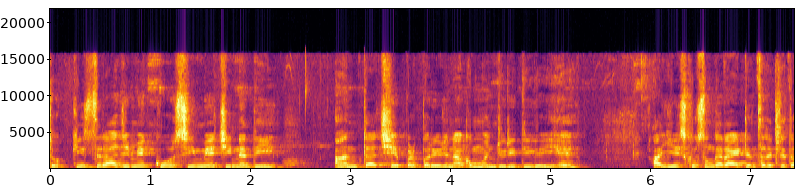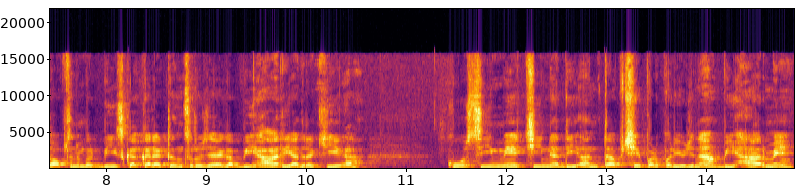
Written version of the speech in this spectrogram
तो किस राज्य में कोसी मेची नदी अंत छेपड़ परियोजना को मंजूरी दी गई है? आइए इस क्वेश्चन का राइट आंसर देख लेते हैं। ऑप्शन नंबर बीस का करेक्ट आंसर हो जाएगा। बिहार, याद रखिएगा। कोसी मेची नदी अंतप छेपड़ परियोजना बिहार में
